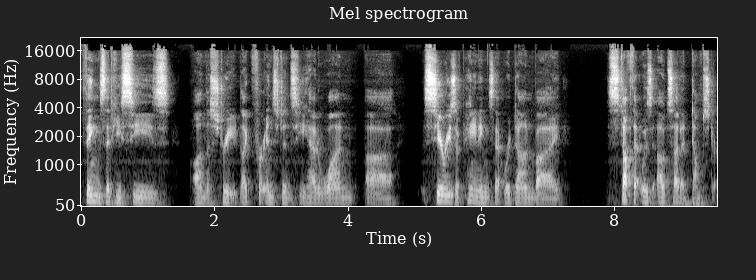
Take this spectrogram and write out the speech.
things that he sees on the street. Like for instance, he had one uh, series of paintings that were done by stuff that was outside a dumpster.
